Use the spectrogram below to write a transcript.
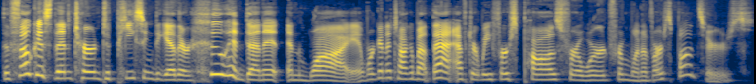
the focus then turned to piecing together who had done it and why. And we're going to talk about that after we first pause for a word from one of our sponsors.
